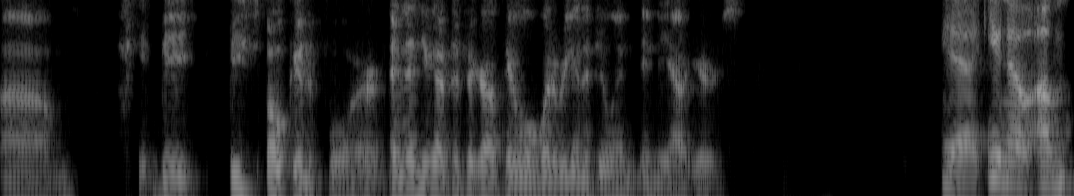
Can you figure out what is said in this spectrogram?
um, be, be spoken for. And then you have to figure out, okay, well, what are we going to do in, in the out years? Yeah, you know, um,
